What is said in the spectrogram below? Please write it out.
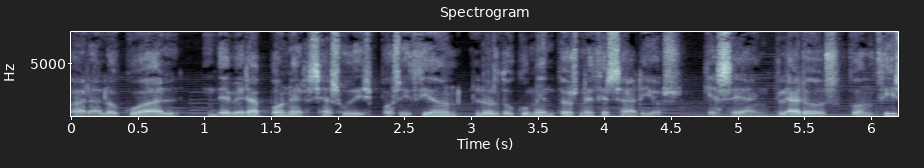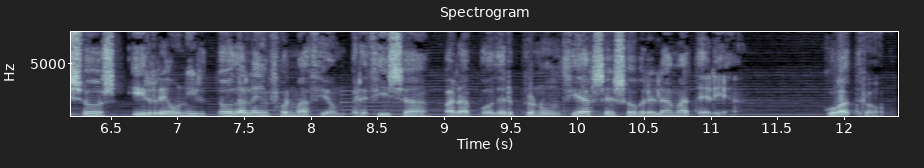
para lo cual deberá ponerse a su disposición los documentos necesarios, que sean claros, concisos y reunir toda la información precisa para poder pronunciarse sobre la materia. 4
